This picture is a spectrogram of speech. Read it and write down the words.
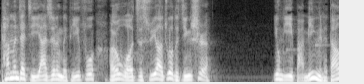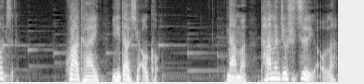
他们在挤压稚嫩的皮肤，而我只需要做的仅是用一把命运的刀子划开一道小口，那么他们就是自由了。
